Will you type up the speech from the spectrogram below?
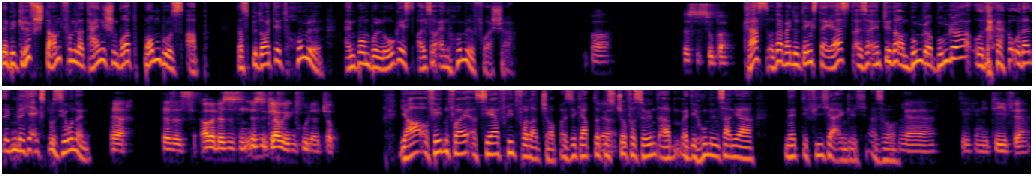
Der Begriff stammt vom lateinischen Wort bombus ab. Das bedeutet Hummel. Ein Bombologe ist also ein Hummelforscher. Wow. Das ist super. Krass, oder? Weil du denkst da erst, also entweder an Bunga Bunga oder, oder an irgendwelche Explosionen. Ja, das ist, aber das ist, ist glaube ich, ein cooler Job. Ja, auf jeden Fall ein sehr friedvoller Job. Also ich glaube, da ja. bist du schon versöhnt, weil die Hummeln sind ja nette Viecher eigentlich. Also ja, ja, definitiv, ja.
